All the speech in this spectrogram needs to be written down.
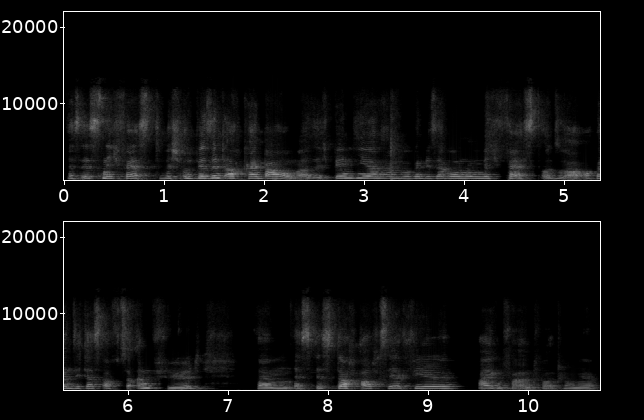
Es ist nicht fest. Und wir sind auch kein Baum. Also ich bin hier in Hamburg in dieser Wohnung nicht fest. Also auch wenn sich das oft so anfühlt, ähm, es ist doch auch sehr viel Eigenverantwortung, ja.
